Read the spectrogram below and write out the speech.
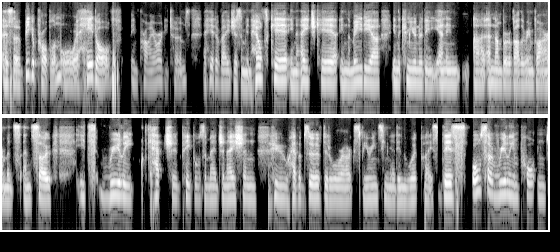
as a bigger problem or ahead of in priority terms ahead of ageism in healthcare, in aged care, in the media, in the community, and in uh, a number of other environments. And so it's really captured people's imagination who have observed it or are experiencing it in the workplace. There's also really important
